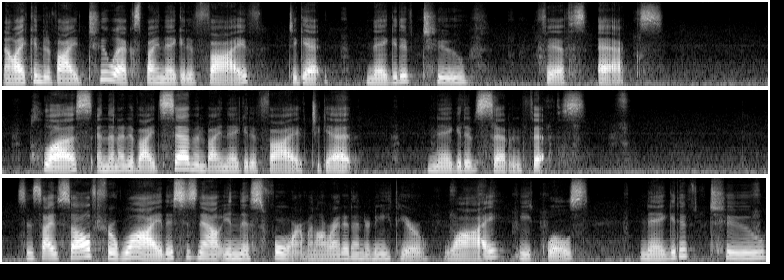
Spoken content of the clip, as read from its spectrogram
now I can divide 2x by negative 5 to get negative 2 fifths x plus, and then I divide 7 by negative 5 to get negative 7 fifths. Since I've solved for y, this is now in this form, and I'll write it underneath here. y equals negative 2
